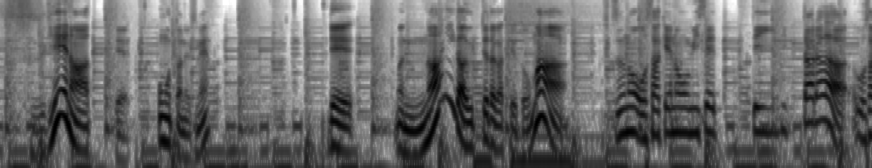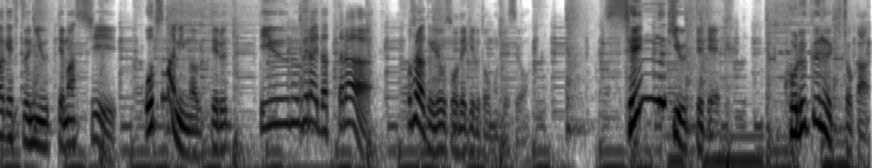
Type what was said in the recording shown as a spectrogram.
すげえなって思ったんですね。で、まあ、何が売ってたかっていうとまあ普通のお酒のお店って言ったらお酒普通に売ってますしおつまみが売ってるっていうのぐらいだったらおそらく予想できると思うんですよ。栓抜き売っててコルク抜きとか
